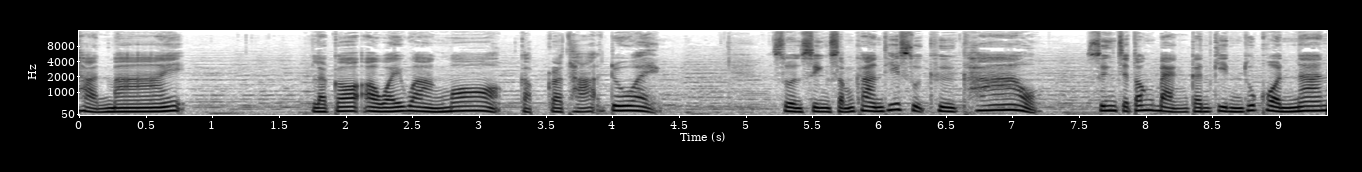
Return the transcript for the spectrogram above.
ถ่านไม้ แล้วก็เอาไว้วางหม้อกับกระทะด้วย ส่วนสิ่งสำคัญที่สุดคือข้าว ซึ่งจะต้องแบ่งกันกินทุกคนนั้น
